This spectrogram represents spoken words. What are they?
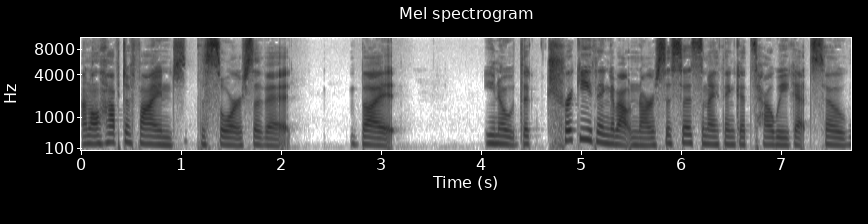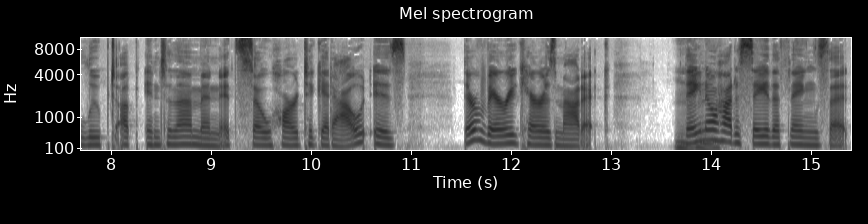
and I'll have to find the source of it but you know, the tricky thing about narcissists, and I think it's how we get so looped up into them and it's so hard to get out, is they're very charismatic. Mm-hmm. They know how to say the things that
